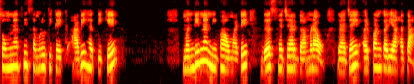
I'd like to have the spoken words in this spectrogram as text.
સોમનાથની સમૃદ્ધિ કંઈક આવી હતી કે મંદિરના નિભાવ માટે દસ હજાર ગામડાઓ રાજાએ અર્પણ કર્યા હતા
